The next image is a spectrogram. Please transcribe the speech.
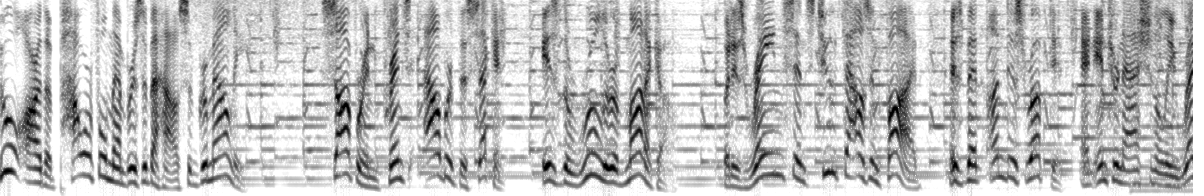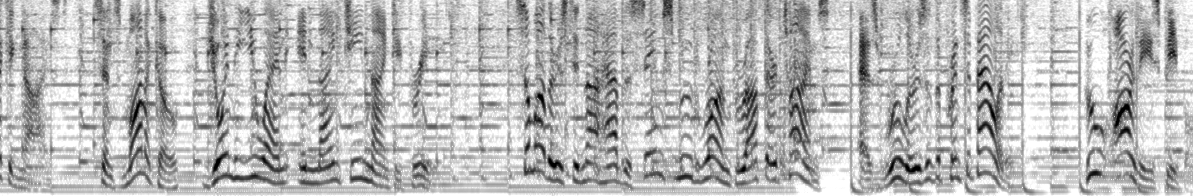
Who are the powerful members of the House of Grimaldi? Sovereign Prince Albert II is the ruler of Monaco, but his reign since 2005 has been undisrupted and internationally recognized since Monaco joined the UN in 1993. Some others did not have the same smooth run throughout their times as rulers of the Principality. Who are these people?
